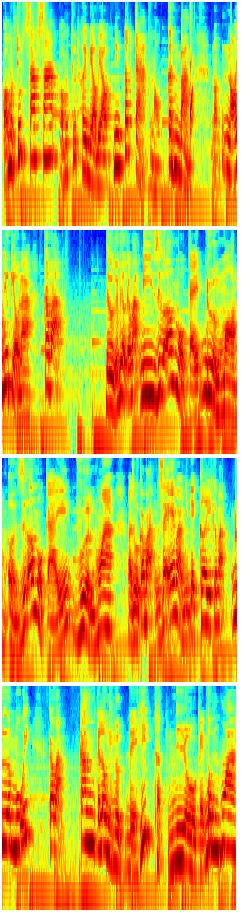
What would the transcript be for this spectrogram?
Có một chút sáp sáp có một chút hơi bèo bèo nhưng tất cả nó cân bằng. Nó nó như kiểu là các bạn từ cái việc các bạn đi giữa một cái đường mòn ở giữa một cái vườn hoa và rồi các bạn rẽ vào những cái cây các bạn đưa mũi các bạn căng cái lồng ngực để hít thật nhiều cái bông hoa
